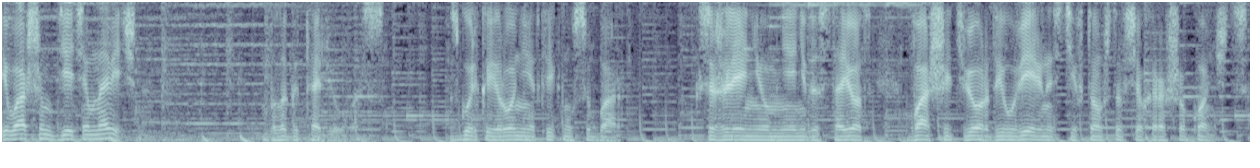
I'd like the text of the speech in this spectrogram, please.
и вашим детям навечно. Благодарю вас. С горькой иронией откликнулся Бар. К сожалению, мне недостает вашей твердой уверенности в том, что все хорошо кончится.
